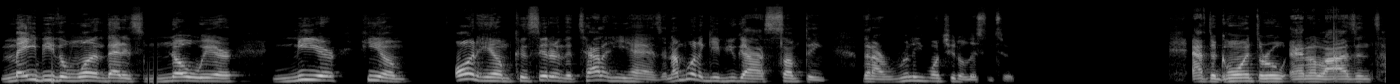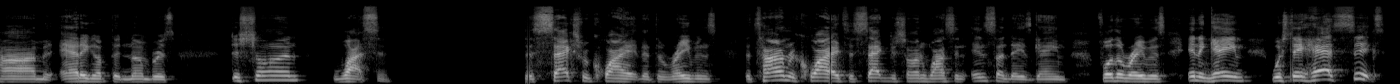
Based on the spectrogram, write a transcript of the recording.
may be the one that is nowhere near him on him, considering the talent he has. And I'm going to give you guys something that I really want you to listen to after going through analyzing time and adding up the numbers, Deshaun Watson, the sacks required that the Ravens, the time required to sack Deshaun Watson in Sunday's game for the Ravens in a game which they had six,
